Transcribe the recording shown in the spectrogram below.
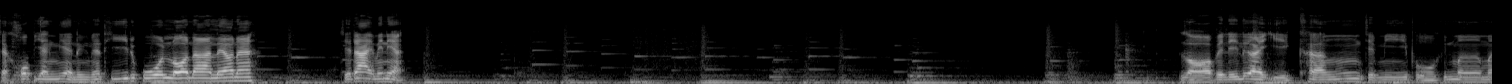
จะครบยังเนี่ยหนึ่งนาทีทุกคนรอนานแล้วนะ จะได้ไหมเนี่ยรอไปเรื่อยๆ อีกครั้งจะมีโผล่ขึ้นมาไหม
